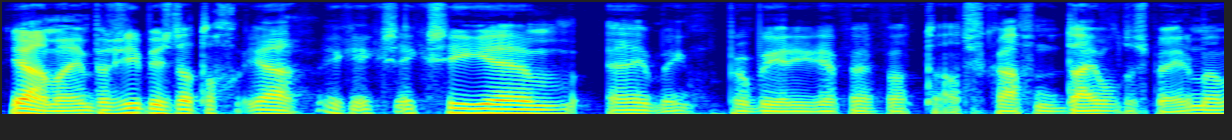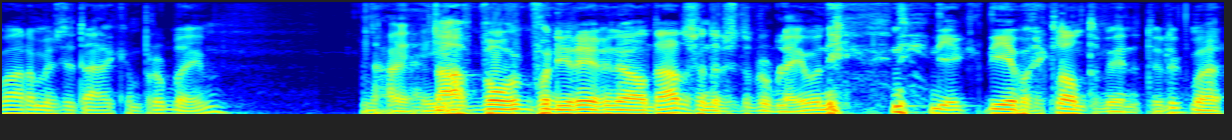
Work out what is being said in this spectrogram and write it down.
Ja, maar in principe is dat toch... Ja, ik, ik, ik zie... eh, ik probeer hier even wat advocaat van de duivel te spelen. Maar waarom is dit eigenlijk een probleem? Nou ja, Nou, voor, die regionale datacenters is het een probleem. Want die, die, die, die hebben geen klanten meer natuurlijk. Maar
